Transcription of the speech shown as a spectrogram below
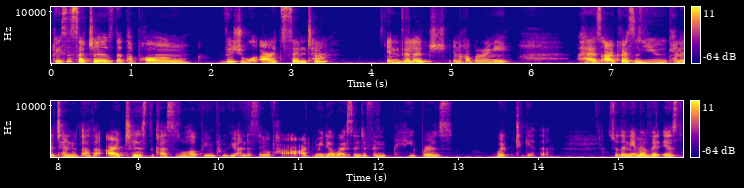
Places such as the Thapong Visual Arts Center in Village in Gaborone has art classes you can attend with other artists. The classes will help you improve your understanding of how art media works and different papers work together. So the name of it is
